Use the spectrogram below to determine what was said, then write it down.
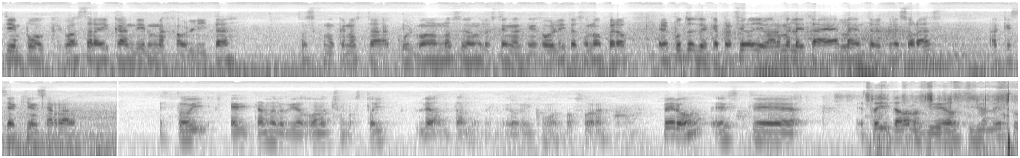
tiempo que va a estar ahí Candy en una jaulita. Entonces como que no está cool. Bueno, no sé dónde los tengan, si en jaulitas o no, pero el punto es de que prefiero llevármela y traerla dentro de tres horas a que esté aquí encerrada. Estoy editando los videos, bueno, hecho no estoy levantándome, me dormí como dos horas. Pero, este, estoy editando los videos y vean esto,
